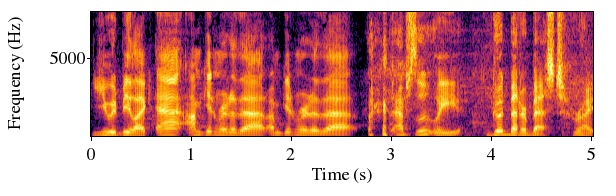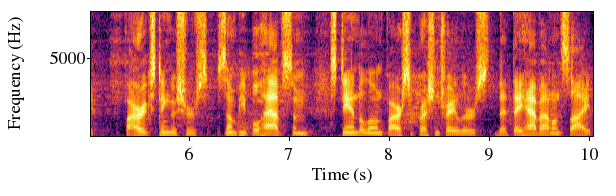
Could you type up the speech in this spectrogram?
you would be like, eh, I'm getting rid of that. I'm getting rid of that. absolutely good, better, best, right? Fire extinguishers. Some people have some standalone fire suppression trailers that they have out on site.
